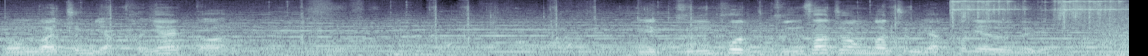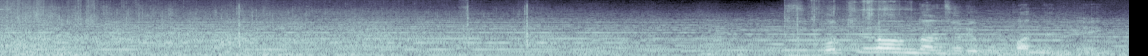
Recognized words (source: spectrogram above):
뭔가 좀 약하게 할까? 이제 군포 군사조항관 좀 약하게 해도 되겠다. 호틀 나온다는 소리 못 봤는데.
